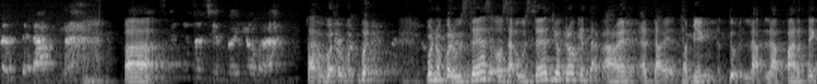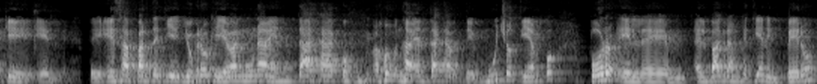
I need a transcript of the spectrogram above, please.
en terapia. Ah, años haciendo yoga. Ah, bueno, pero ustedes, o sea, ustedes yo creo que, a ver, también la, la parte que el, esa parte yo creo que llevan una ventaja, una ventaja de mucho tiempo por el, em, el background que tienen, pero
